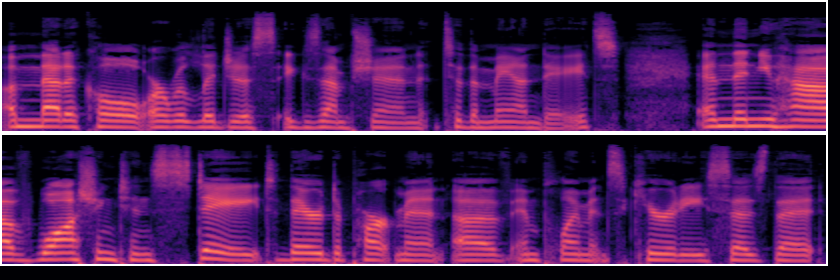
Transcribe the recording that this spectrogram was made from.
a medical or religious exemption to the mandate. And then you have Washington State, their Department of Employment Security says that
